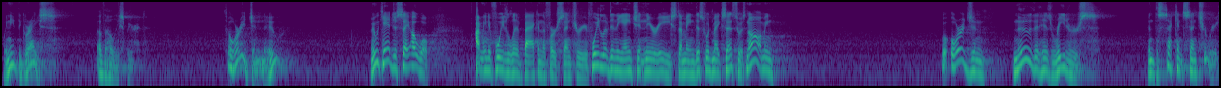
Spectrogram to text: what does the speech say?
we need the grace of the Holy Spirit. So Origen knew. I mean, we can't just say, oh, well, I mean, if we'd lived back in the first century, if we lived in the ancient Near East, I mean, this would make sense to us. No, I mean, Origen knew that his readers in the second century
